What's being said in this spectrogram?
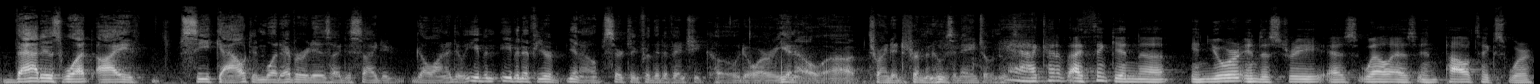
that is what I seek out in whatever it is I decide to go on and do. Even even if you're you know searching for the Da Vinci Code or you know uh, trying to determine who's an angel and who's yeah, I kind of I think in uh, in your industry as well as in politics where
